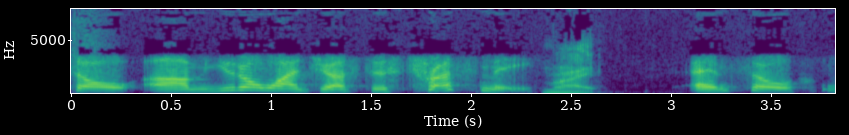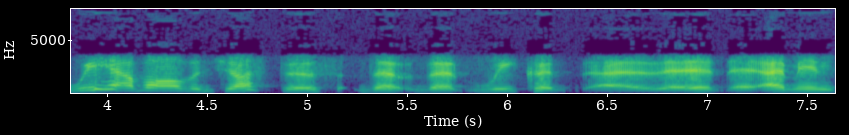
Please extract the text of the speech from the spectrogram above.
So um, you don't want justice. Trust me. Right. And so we have all the justice that that we could. Uh, it, I mean,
